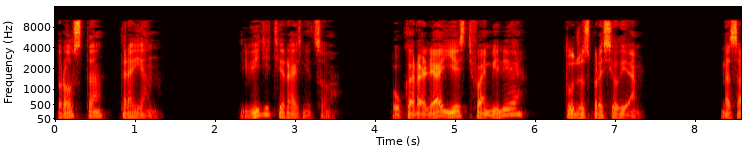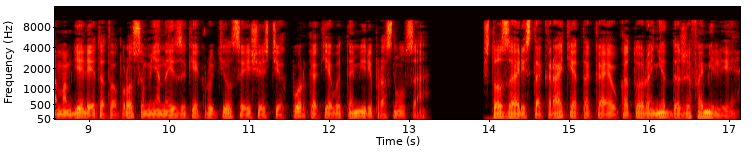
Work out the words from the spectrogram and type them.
просто Троян. Видите разницу? У короля есть фамилия? Тут же спросил я. На самом деле этот вопрос у меня на языке крутился еще с тех пор, как я в этом мире проснулся. Что за аристократия такая, у которой нет даже фамилии?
